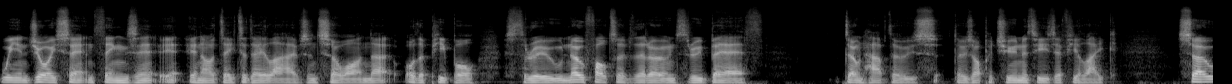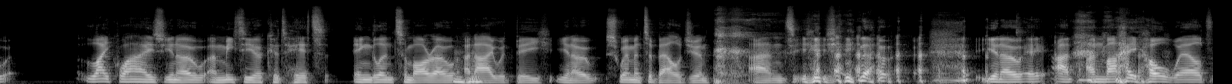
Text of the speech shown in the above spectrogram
we enjoy certain things in, in our day to day lives and so on that other people through no fault of their own through birth don't have those those opportunities if you like. So likewise, you know, a meteor could hit England tomorrow mm-hmm. and I would be, you know, swimming to Belgium and you know, you know, it, and, and my whole world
